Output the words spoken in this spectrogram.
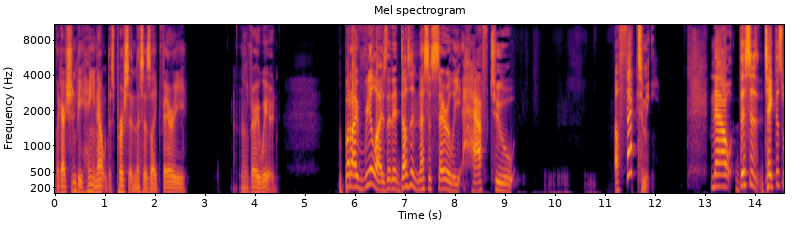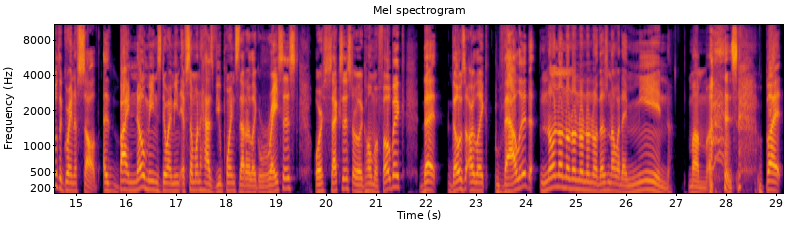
like I shouldn't be hanging out with this person. This is like very very weird." But I realized that it doesn't necessarily have to affect me now, this is take this with a grain of salt. Uh, by no means do I mean if someone has viewpoints that are like racist or sexist or like homophobic that those are like valid. No, no, no, no, no, no, no. That's not what I mean, mamas. but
